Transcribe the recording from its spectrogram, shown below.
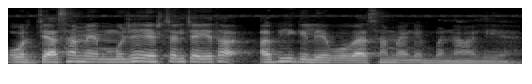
और जैसा मैं, मुझे हेयर स्टाइल चाहिए था, अभी के लिए वो वैसा मैंने बना लिया है।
